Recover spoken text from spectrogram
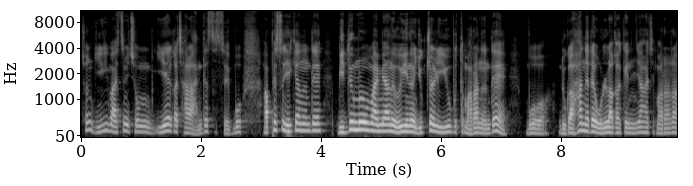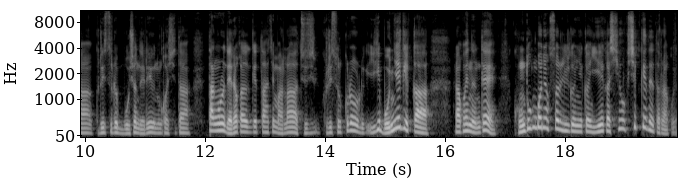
저는 이 말씀이 좀 이해가 잘 안 됐었어요. 뭐 앞에서 얘기하는데 믿음으로 말미암는 의인은 6절 이후부터 말하는데 뭐 누가 하늘에 올라가겠냐 하지 말아라 그리스도를 모셔 내리는 것이다 땅으로 내려가겠다 하지 말라 그리스도를 끌어올리기 이게 뭔 얘기일까라고 했는데 공동 번역서를 읽으니까 이해가 쉽게 되더라고요.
